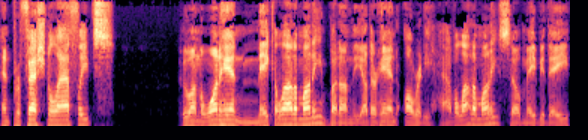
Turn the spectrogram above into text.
and professional athletes who, on the one hand, make a lot of money, but on the other hand, already have a lot of money? So maybe they.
